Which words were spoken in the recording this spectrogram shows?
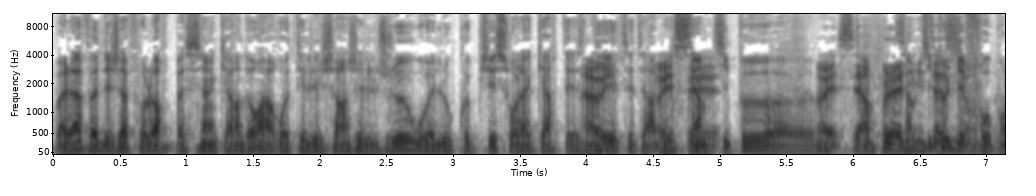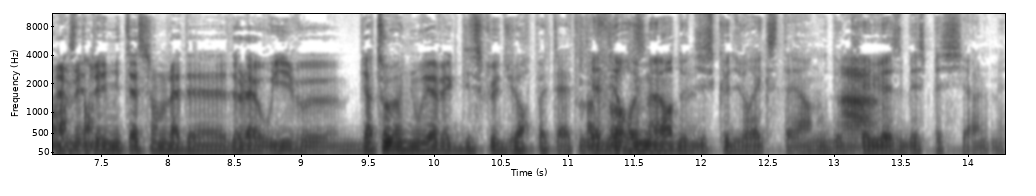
Bah là, va déjà falloir passer un quart d'heure à retélécharger le jeu ou à le copier sur la carte SD, ah etc. Donc c'est un petit peu, euh, ouais, c'est un peu la limitation, un petit peu le défaut pour l'instant. La, limitation de la de, la Wii. Euh, bientôt une Wii avec disque dur peut-être. Il y a des rumeurs de disque dur externe ou de clé ah. USB spéciale, mais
